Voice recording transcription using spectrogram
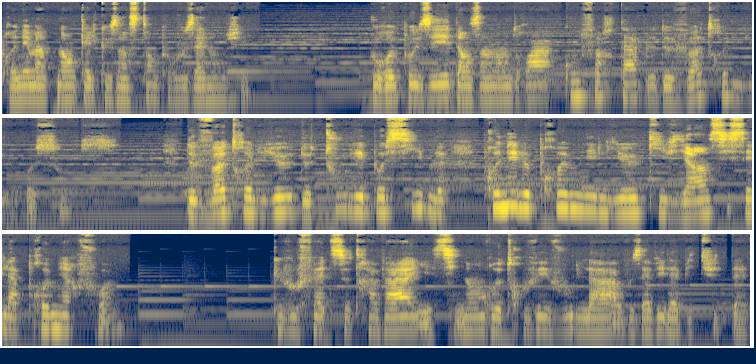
Prenez maintenant quelques instants pour vous allonger, vous reposer dans un endroit confortable de votre lieu ressource, de votre lieu de tous les possibles. Prenez le premier lieu qui vient si c'est la première fois que vous faites ce travail et sinon retrouvez-vous là où vous avez l'habitude d'aller.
